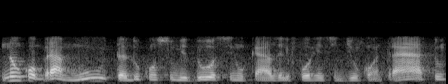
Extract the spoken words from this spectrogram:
não cobrar multa do consumidor se no caso ele for rescindir o contrato.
